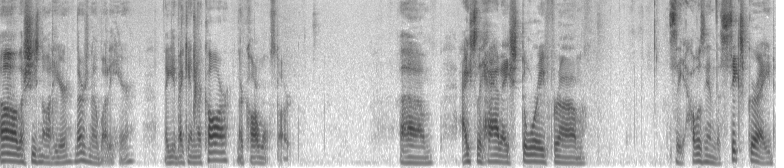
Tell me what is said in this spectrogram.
Oh, she's not here. There's nobody here. They get back in their car, their car won't start. Um, I actually had a story from, see, I was in the sixth grade,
